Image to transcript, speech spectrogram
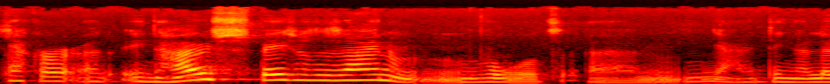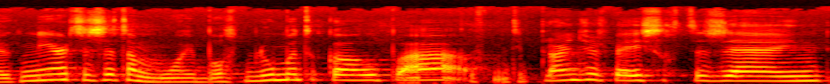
lekker eh, in huis bezig te zijn. Om bijvoorbeeld um, ja, dingen leuk neer te zetten, een mooie bos bloemen te kopen of met die plantjes bezig te zijn.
